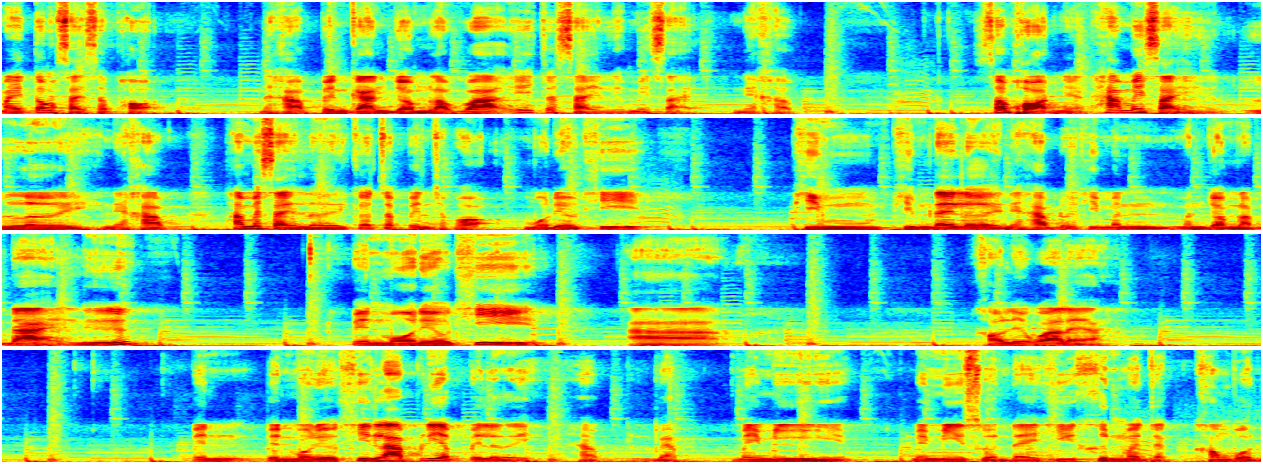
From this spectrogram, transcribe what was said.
ไม่ต้องใส่ซัพพอร์ตนะครับเป็นการยอมรับว่าเอ๊ะจะใส่หรือไม่ใส่นะครับ ซัพพอร์ตเนี่ยถ้าไม่ใส่เลยนะครับถ้าไม่ใส่เลยก็จะเป็นเฉพาะโมเดลที่พิมพ์พิมพ์ได้เลยนะครับ โดยที่มันมันยอมรับได้หรือเป็นโมเดลที่อ่าเขาเรียกว่าอะไรอะเป็นเป็นโมเดลที่ราบเรียบไปเลยครับ แบบไม่มีไม่มีส่วนใดที่ขึ้นมาจากข้างบน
